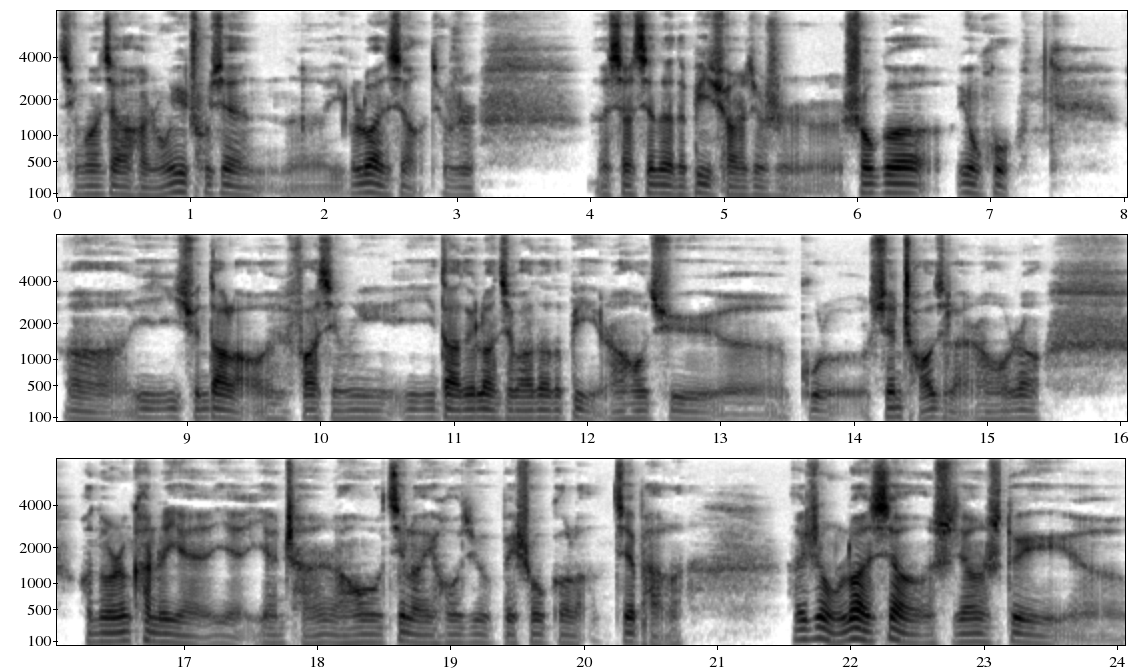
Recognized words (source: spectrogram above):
情况下，很容易出现呃一个乱象，就是呃像现在的币圈，就是收割用户，啊一一群大佬发行一一大堆乱七八糟的币，然后去呃先炒起来，然后让。很多人看着眼眼眼馋，然后进来以后就被收割了、接盘了。所以这种乱象实际上是对呃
